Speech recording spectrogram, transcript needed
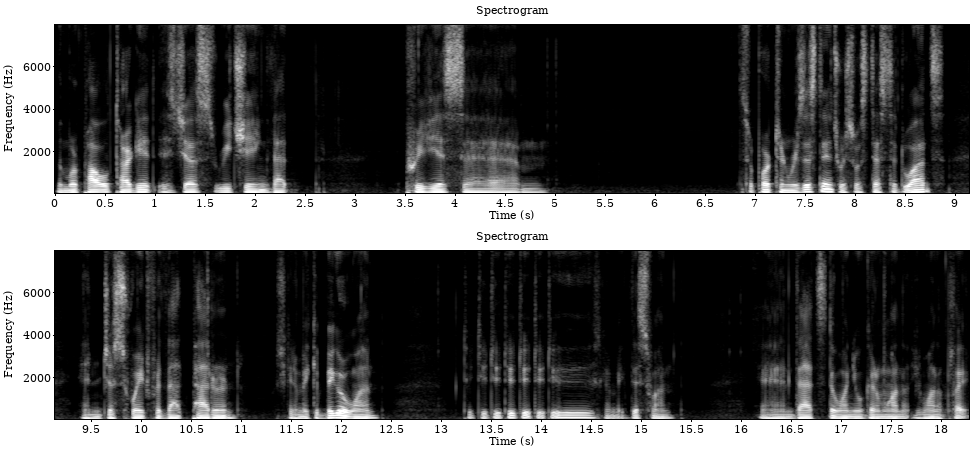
The more probable target is just reaching that previous um, support and resistance, which was tested once and just wait for that pattern. which is gonna make a bigger one. Do do do do do do do. It's gonna make this one, and that's the one you're gonna want you want to play.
